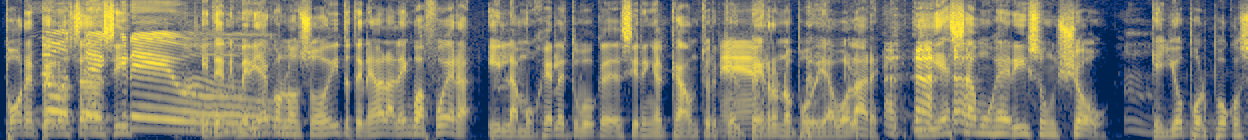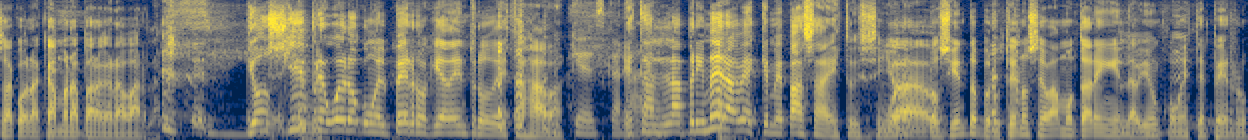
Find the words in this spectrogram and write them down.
pobre perro No te así. creo. Y te, medía con los ojitos, tenía la lengua afuera. Y la mujer le tuvo que decir en el counter que el Man. perro no podía volar. Y esa mujer hizo un show que yo por poco saco la cámara para grabarla. Yo siempre vuelo con el perro aquí adentro de esta java. Esta es la primera vez que me pasa esto. Dice, señora, Wow. lo siento, pero usted no se va a montar en el avión con este perro.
